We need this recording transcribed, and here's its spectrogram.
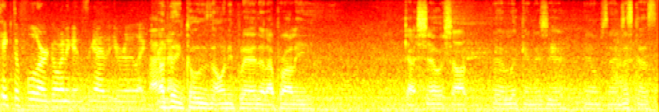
take the floor going against a guy that you really like? I think Kobe's the only player that I probably got shell shocked looking this year. You know what I'm saying? Just because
